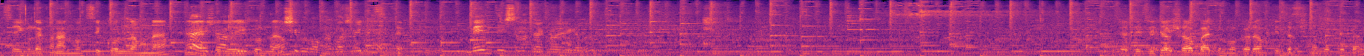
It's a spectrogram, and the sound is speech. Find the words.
আচ্ছা এগুলো এখন আনবক্সিং করলাম না। হ্যাঁ শুধু করলাম। মেন জিনিসটা দেখা হয়ে গেল। ডিজিটাল বাইতুল মোকাররম তেতাল্লিশ নম্বর দোকান।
